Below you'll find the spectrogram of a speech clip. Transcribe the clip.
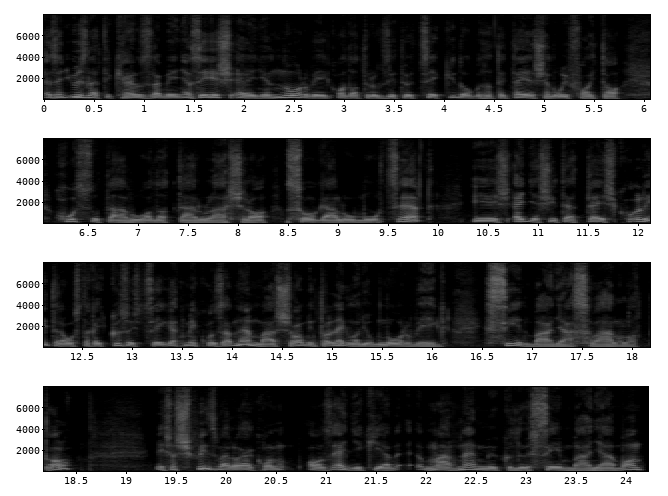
Ez egy üzleti kezdeményezés, egy norvég adatrögzítő cég kidolgozott egy teljesen újfajta hosszú távú adattárolásra szolgáló módszert, és egyesítette, és létrehoztak egy közös céget méghozzá nem mással, mint a legnagyobb norvég szénbányász vállalattal, és a Spitzbergákon az egyik ilyen már nem működő szénbányában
